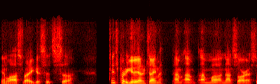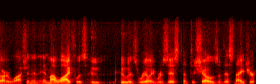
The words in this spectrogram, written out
in Las Vegas. It's uh, it's pretty good entertainment. I'm I'm, I'm uh, not sorry I started watching, and, and my wife was who who is really resistant to shows of this nature.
